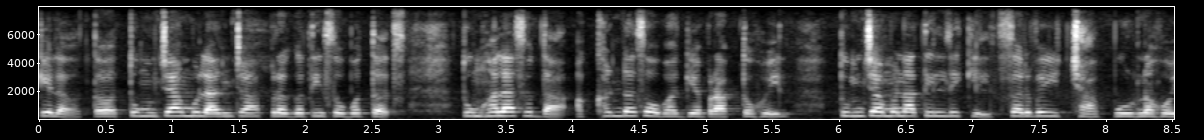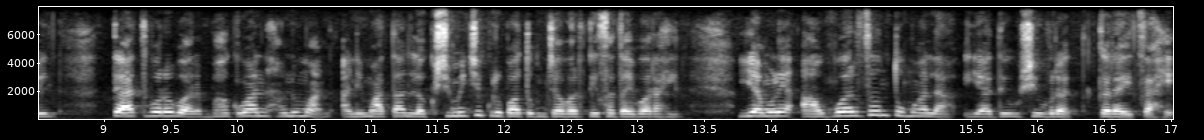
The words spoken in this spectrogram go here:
केलं तर तुमच्या मुलांच्या प्रगतीसोबतच तुम्हालासुद्धा अखंड सौभाग्य प्राप्त होईल. तुमच्या मनातील देखील सर्व इच्छा पूर्ण होईल. त्याचबरोबर भगवान हनुमान आणि माता लक्ष्मीची कृपा तुमच्यावरती सदैव राहील. यामुळे आवर्जून तुम्हाला या दिवशी व्रत करायचं आहे.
